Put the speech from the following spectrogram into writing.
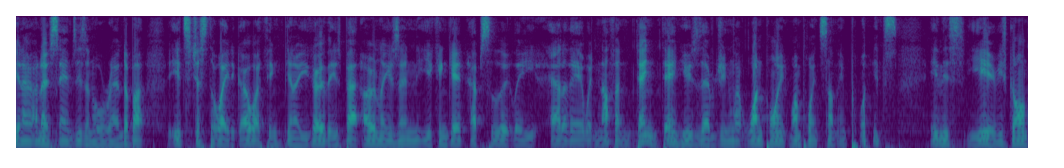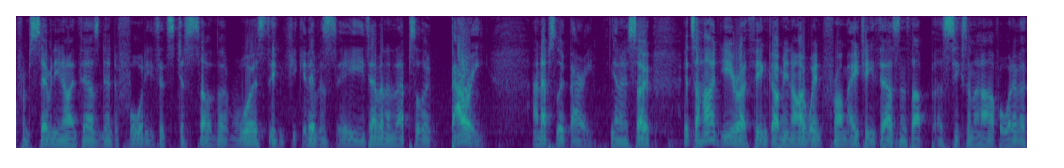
you know, I know Sams is an all rounder, but it's just the way to go. I think you know you go these bat onlys and you can get absolutely out of there with nothing. Dan Dan Hughes is averaging like one point, one point something points in this year. He's gone from seventy nine thousand down to forties. It's just some of the worst things you could ever see. He's having an absolute Barry, an absolute Barry. You know, so it's a hard year. I think. I mean, I went from eighteen thousandth up a six and a half or whatever.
